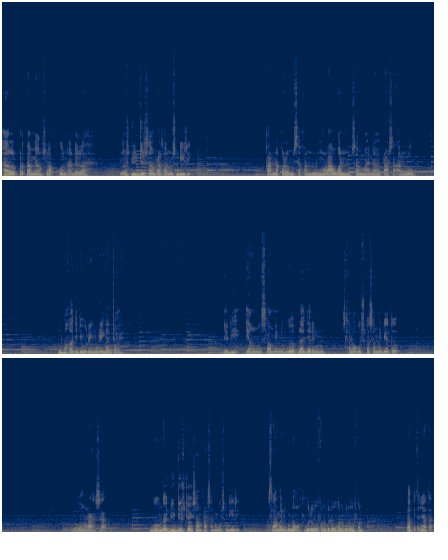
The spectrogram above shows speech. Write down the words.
hal pertama yang harus lakuin adalah lu harus jujur sama perasaan lu sendiri. Karena kalau misalkan lu ngelawan sama namanya perasaan lu lu bakal jadi uring-uringan coy. Jadi yang selama ini gue belajarin selama gue suka sama dia tuh gue ngerasa gue nggak jujur coy sama perasaan gue sendiri. Selama ini gue bilang oke okay, gue udah move on gue udah move on gue udah move on. Tapi ternyata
